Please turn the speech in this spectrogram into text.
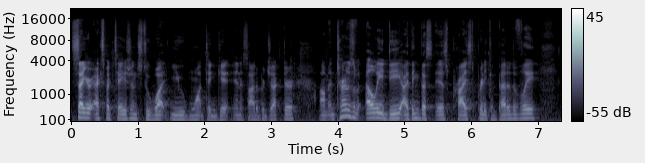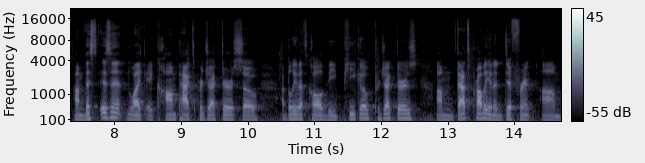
set your expectations to what you want to get inside a projector. Um, in terms of LED, I think this is priced pretty competitively. Um, this isn't like a compact projector, so I believe that's called the Pico projectors. Um, that's probably in a different um,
